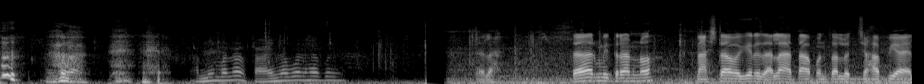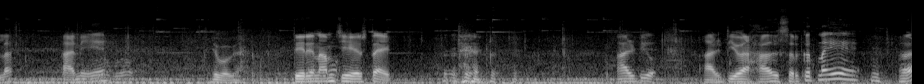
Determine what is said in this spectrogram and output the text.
आम्ही म्हणा काय हा पण. चला. तर मित्रांनो नाश्ता वगैरे झाला. आता आपण चाललो चहा पियायला. आणि हे बघा तेरे नामची hairstyle R T O R T O हा सरकत नाही हा?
